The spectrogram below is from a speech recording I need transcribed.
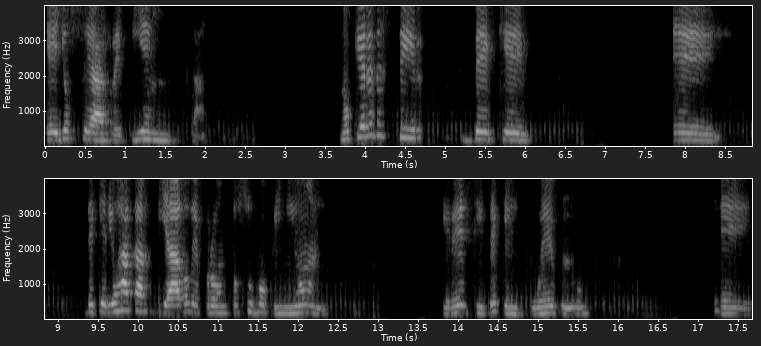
ellos se arrepientan. No quiere decir de que, eh, de que Dios ha cambiado de pronto sus opiniones. Quiere decir de que el pueblo eh,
